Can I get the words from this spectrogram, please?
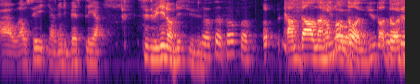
I, I would say he has been the best player since the beginning of this season. So, so, so far. Calm down now. He's not forwards. done. He's not done.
